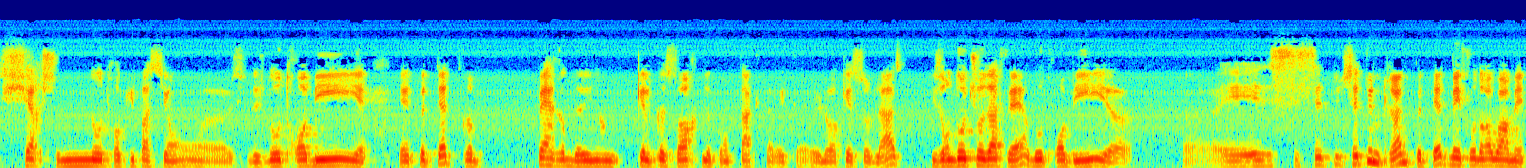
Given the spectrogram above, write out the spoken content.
cherchent une autre occupation, euh, d'autres hobbies, et, peut-être perdent en quelque sorte le contact avec le hockey sur glace. Ils ont d'autres choses à faire, d'autres hobbies. et c'est une crainte peut-être, mais il faudra voir. Mais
